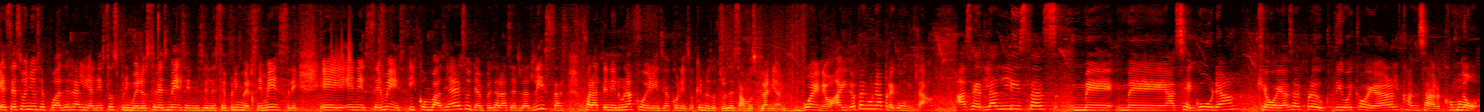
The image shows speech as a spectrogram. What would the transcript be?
este sueño se puede hacer realidad en estos primeros tres meses, en este primer semestre, eh, en este mes. Y con base a eso ya empezar a hacer las listas para tener una coherencia con eso que nosotros estamos planeando. Bueno, ahí yo tengo una pregunta. ¿Hacer las listas me, me asegura que voy a ser productivo y que voy a alcanzar como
